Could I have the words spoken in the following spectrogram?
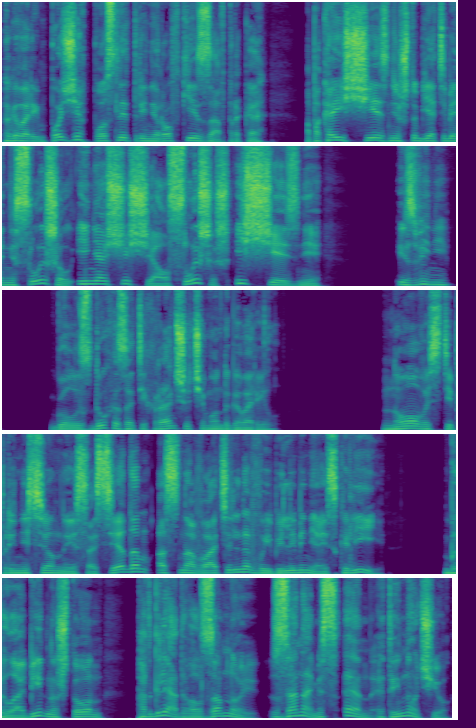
Поговорим позже, после тренировки и завтрака. А пока исчезни, чтобы я тебя не слышал и не ощущал. Слышишь? Исчезни!» «Извини». Голос духа затих раньше, чем он договорил. Новости, принесенные соседом, основательно выбили меня из колеи. Было обидно, что он подглядывал за мной, за нами с Энн этой ночью.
